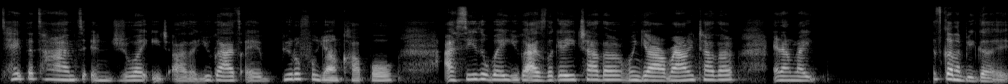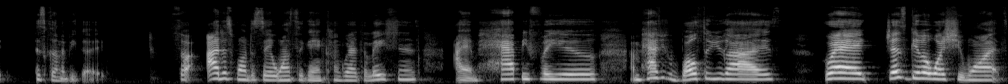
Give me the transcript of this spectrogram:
take the time to enjoy each other. You guys are a beautiful young couple. I see the way you guys look at each other when you're around each other, and I'm like, it's gonna be good. It's gonna be good. So I just want to say once again, congratulations. I am happy for you. I'm happy for both of you guys. Greg, just give her what she wants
